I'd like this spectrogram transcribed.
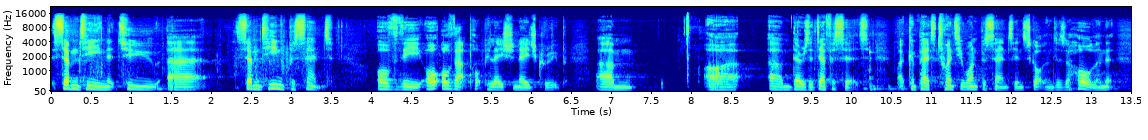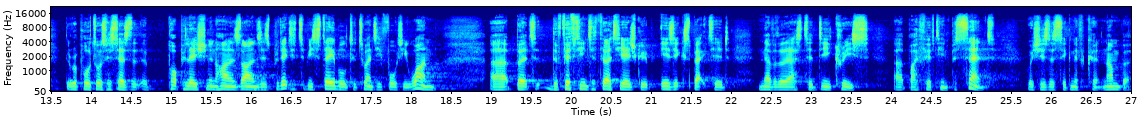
17 to 17% uh, of the of that population age group um, are um, there is a deficit uh, compared to 21% in Scotland as a whole, and that The report also says that the population in the Highlands and Islands is predicted to be stable to 2041, uh, but the 15 to 30 age group is expected, nevertheless, to decrease uh, by 15%, which is a significant number.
